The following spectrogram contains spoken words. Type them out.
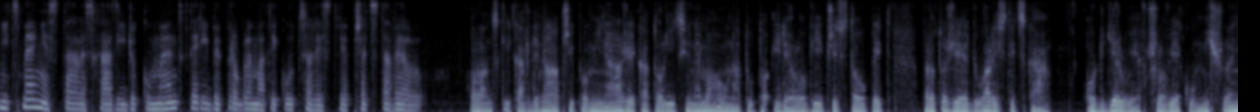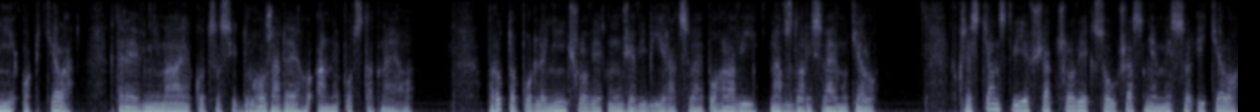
Nicméně stále schází dokument, který by problematiku celistvě představil. Holandský kardinál připomíná, že katolíci nemohou na tuto ideologii přistoupit, protože je dualistická. Odděluje v člověku myšlení od těla, které vnímá jako cosi druhořadého a nepodstatného. Proto podle ní člověk může vybírat své pohlaví navzdory svému tělu. V křesťanství je však člověk současně mysl i tělo,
